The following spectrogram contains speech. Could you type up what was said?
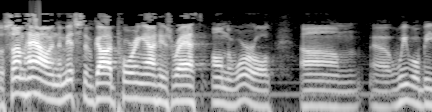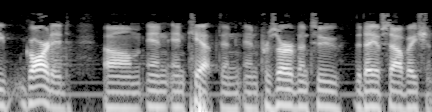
So somehow, in the midst of God pouring out His wrath on the world, um, uh, we will be guarded um, and, and kept and, and preserved unto the day of salvation.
